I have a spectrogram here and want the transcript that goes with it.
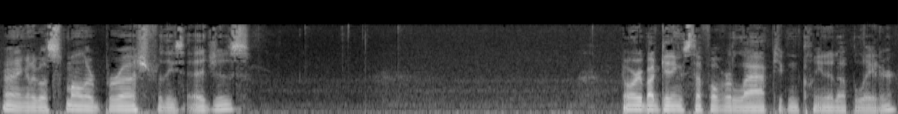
Alright, I'm going to go smaller brush for these edges. Don't worry about getting stuff overlapped, you can clean it up later.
